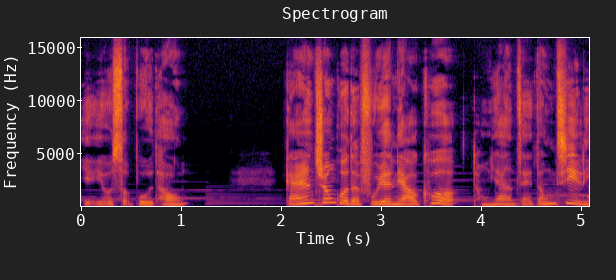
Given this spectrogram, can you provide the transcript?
也有所不同。感恩中国的幅员辽阔，同样在冬季里。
